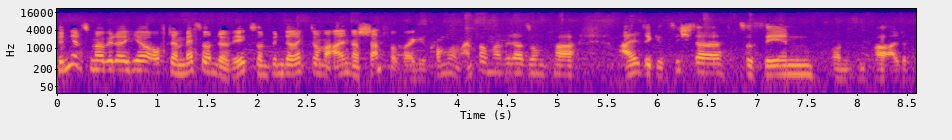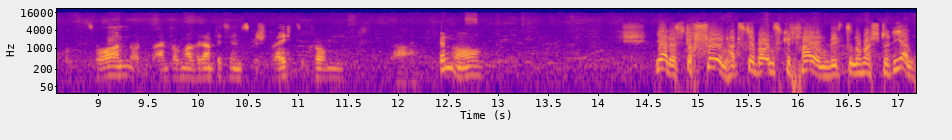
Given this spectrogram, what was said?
bin jetzt mal wieder hier auf der Messe unterwegs und bin direkt um Aalener Stand vorbeigekommen, um einfach mal wieder so ein paar alte Gesichter zu sehen und ein paar alte Professoren und einfach mal wieder ein bisschen ins Gespräch zu kommen. Ja, genau. Ja, das ist doch schön. Hat es dir bei uns gefallen? Willst du nochmal studieren?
